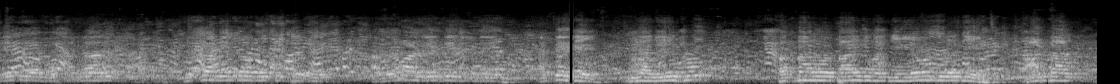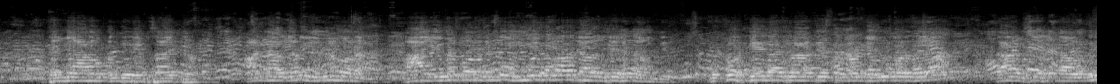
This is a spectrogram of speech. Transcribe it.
నేతగా పోతున్నారు ఇంకా నేతగా పోతుంటే ఆ పెరుమాళ్ ఏం చేయాలంటే అంటే ఇక రేపు పద్నాలుగో తారీఖు మనకి ఏముంది మనకి ఆండాల్ కళ్యాణం ఉంది రేపు సాయంత్రం ఆండాల్ కానీ ఎన్నుకోన ఆ ఎన్నుకోన కంటే చాలా విశేషంగా ఉంది. ఒక్కో కేదాలు చేస్తున్నాం ఎన్నుకోన చాలా విశేషంగా ఉంది.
